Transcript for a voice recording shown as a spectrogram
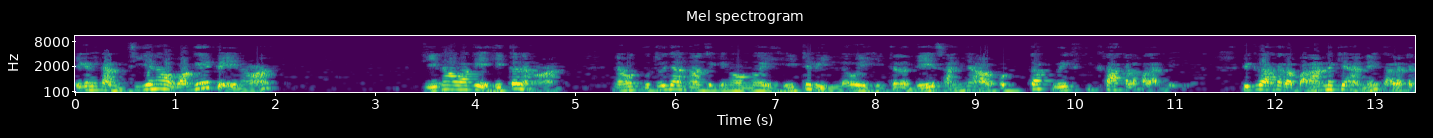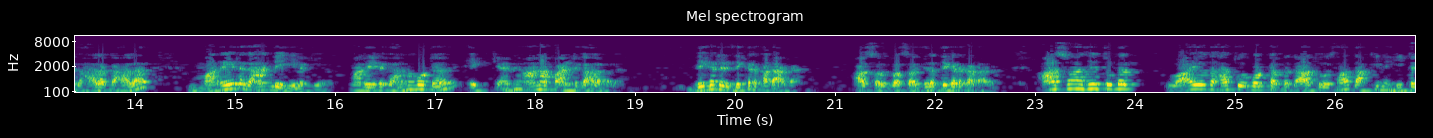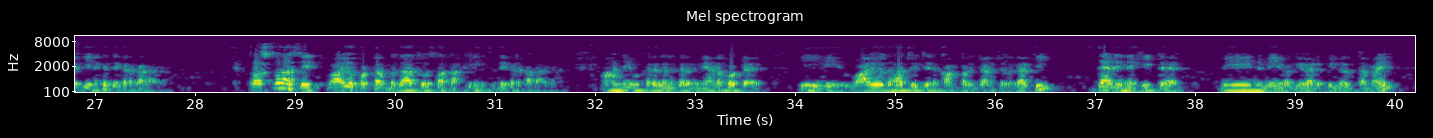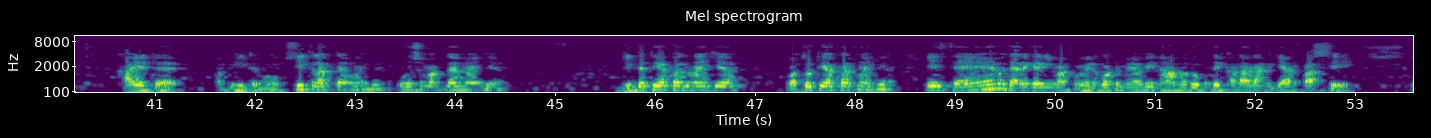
ඒක නිකන් තියනවා වගේ පේනවා. තියනවා වගේ හිතනවා. නමුත් බුදුරජාණන් වහන්සේ කියන ඔන්න ඔය හිතවිල්ල, ඔය හිතන දේ සංඥාව පොඩ්ඩක් විග්‍රහ කරලා බලන්න කියලා. විග්‍රහ කරලා බලන්න කියන්නේ ගලට ගහලා ගහලා මරේට ගහන්නේ කියලා කියනවා. මරේට ගහනකොට ඒ කියන්නේ ආනාපානට ගහලා බලන්න. දෙකට දෙකට කඩා ගන්න. ආස්වාද ප්‍රසාර කියලා දෙකට කඩා ගන්න. ආස්වාදයේ තුල වායෝ ධාතුව පොට්ටබ්බ ධාතුව සහ දකින්න හිත කියන එක දෙකට කඩා ගන්න. ප්‍රශ්වාසයේ වායෝ පොට්ටබ්බ ධාතුව සහ දකින්න හිත දෙකට කඩා ගන්න. ආන්නේම කරගෙන කරගෙන යනකොට ඒ වායෝ ධාතුවේ තියෙන කම්පන චංචල ගති දැනෙන හිත මේ මේ වගේ වැඩ පිළිවෙල තමයි කයට අපි හිතමු සීතලක් දැනනවා කියන්නේ උණුසුමක් දැනනවා කියන්නේ ගින්ද ටිකක් වදුනායි කියලා වතුර ටිකක් වටනවා කියලා ඒ සෑම දැනගැනීමක්ම වෙනකොට මේ වගේ නාම රූප දෙක කඩා ගන්න ගියාට පස්සේ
